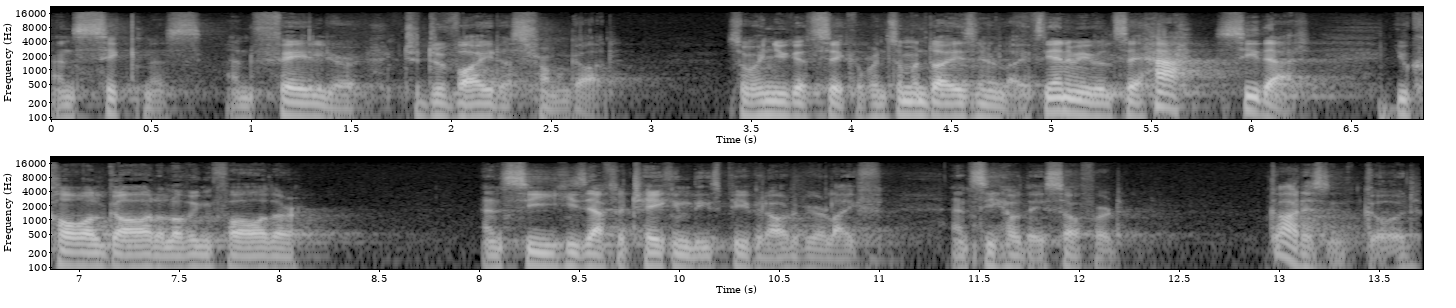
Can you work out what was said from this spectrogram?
and sickness and failure to divide us from God. So when you get sick or when someone dies in your life, the enemy will say, Ha, see that. You call God a loving father and see he's after taking these people out of your life and see how they suffered. God isn't good.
